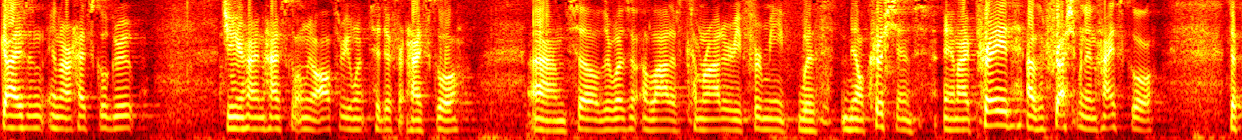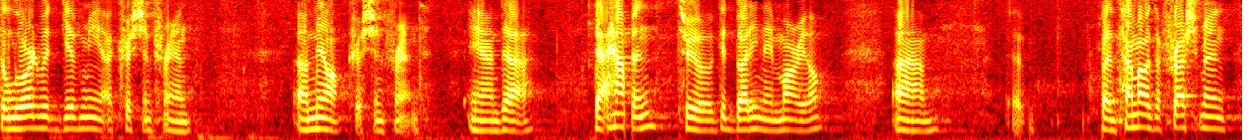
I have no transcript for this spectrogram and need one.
guys in, in our high school group, junior high and high school, and we all three went to different high school. Um, so there wasn't a lot of camaraderie for me with male Christians. And I prayed as a freshman in high school that the Lord would give me a Christian friend a male Christian friend. And uh, that happened through a good buddy named Mario. Um, by the time I was a freshman,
